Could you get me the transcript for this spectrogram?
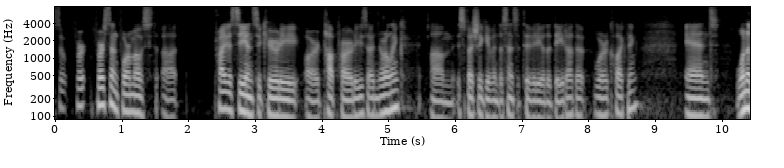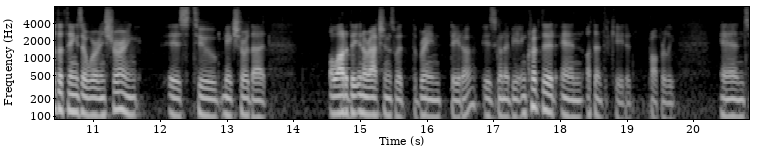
So for, first and foremost, uh, privacy and security are top priorities at Neuralink, um, especially given the sensitivity of the data that we're collecting. And one of the things that we're ensuring is to make sure that a lot of the interactions with the brain data is going to be encrypted and authenticated properly. And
